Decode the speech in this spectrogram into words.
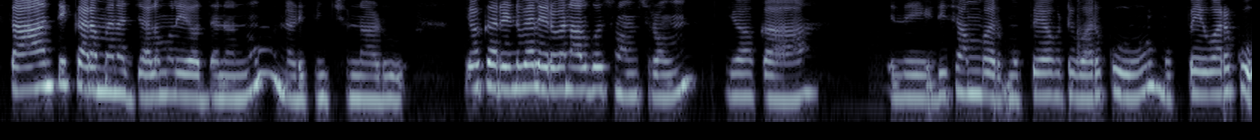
శాంతికరమైన జలముల యొద్ద నన్ను నడిపించున్నాడు. ఈ యొక్క రెండు వేల ఇరవై నాలుగో సంవత్సరం ఈ యొక్క ఇది డిసెంబర్ ముప్పై ఒకటి వరకు ముప్పై వరకు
